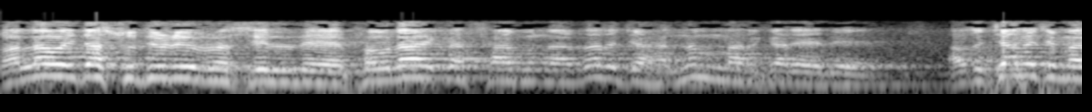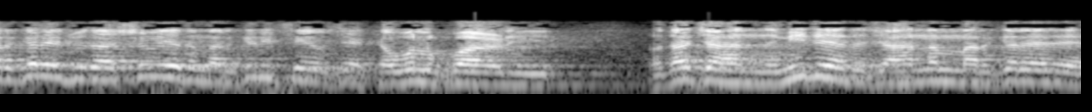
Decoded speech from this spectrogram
الله وی دا سودړي رسول دی فولایک اصحاب النار جهنم مرګره دی او دا چانه چې مرګره جدا شوی د مرګري څخه یو څه کول غواړي نو دا جهنمی دی دا جهنم مرګره دی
